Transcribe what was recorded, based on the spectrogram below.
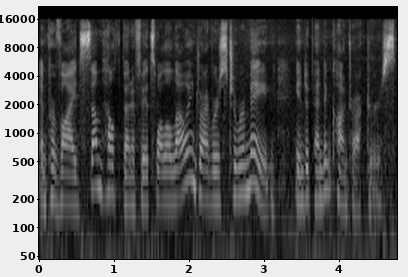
and provide some health benefits while allowing drivers to remain independent contractors.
